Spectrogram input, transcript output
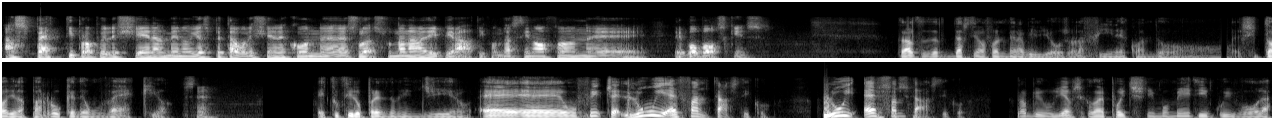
aspetti proprio le scene, almeno io aspettavo le scene con, eh, sulla, sulla nave dei pirati con Dustin Hoffman e, e Bob Hoskins. Tra l'altro Dustin Hoffman è meraviglioso alla fine quando si toglie la parrucca ed è un vecchio Sì, e tutti lo prendono in giro. È, è un film, cioè lui è fantastico. Lui è Sì, sì, sì. fantastico. Robin Williams, secondo me, poi ci sono i momenti in cui vola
